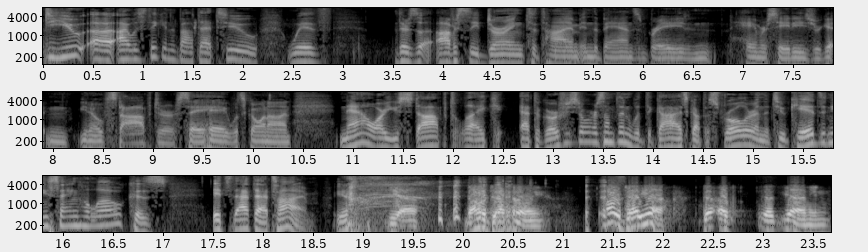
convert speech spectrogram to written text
Do you? Uh, I was thinking about that too. With there's a, obviously during to time in the bands and Braid and Hey Mercedes, you're getting you know stopped or say Hey, what's going on? Now are you stopped like at the grocery store or something with the guy's got the stroller and the two kids and he's saying hello because it's at that time. You know. Yeah. No, definitely. Oh, de- yeah. De- uh, uh, yeah, I mean,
